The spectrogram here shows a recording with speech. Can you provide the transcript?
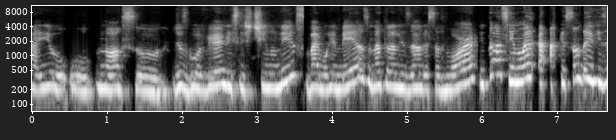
Aí o, o nosso desgoverno insistindo nisso, vai morrer mesmo, naturalizando essas mortes. Então, assim, não é a questão da invisibilidade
